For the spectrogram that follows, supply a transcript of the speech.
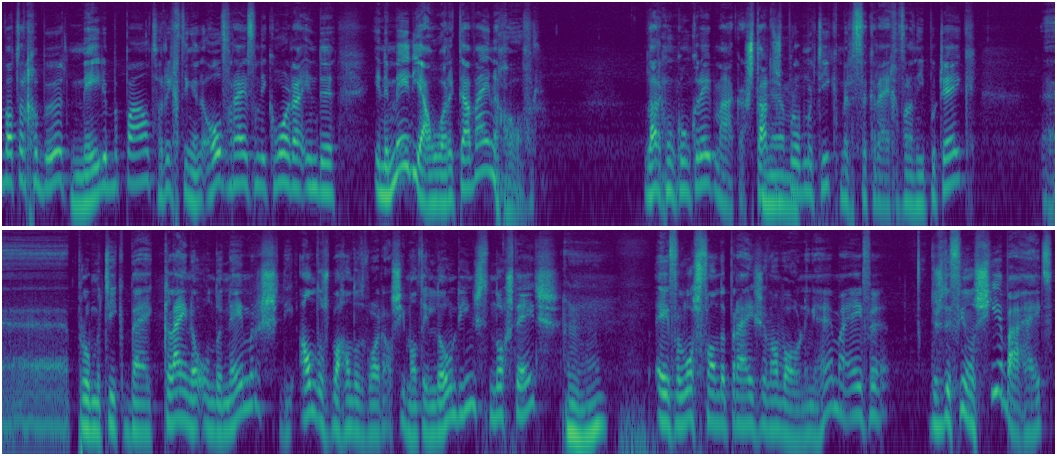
wat er gebeurt, mede bepaalt, richting een overheid. Want ik hoor daar in de, in de media hoor ik daar weinig over. Laat ik me concreet maken. Startersproblematiek met het verkrijgen van een hypotheek. Uh, problematiek bij kleine ondernemers die anders behandeld worden als iemand in loondienst, nog steeds. Mm -hmm. Even los van de prijzen van woningen, hè? maar even dus de financierbaarheid,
